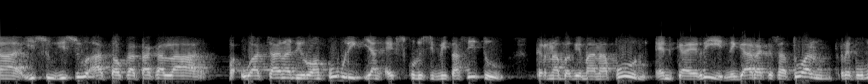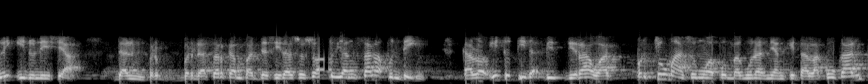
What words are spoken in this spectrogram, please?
uh, isu-isu uh, atau katakanlah wacana di ruang publik yang eksklusivitas itu. Karena bagaimanapun NKRI, Negara Kesatuan Republik Indonesia, dan ber, berdasarkan Pancasila sesuatu yang sangat penting. Kalau itu tidak dirawat, percuma semua pembangunan yang kita lakukan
